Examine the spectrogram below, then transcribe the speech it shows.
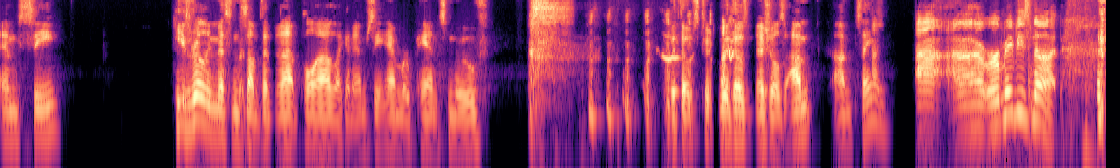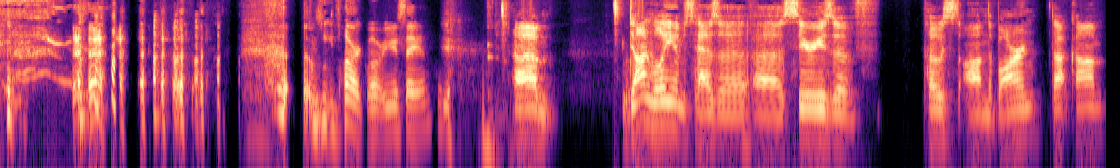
MC. He's really missing something and not pulling out like an MC Hammer pants move with those two, with those initials. I'm I'm saying. Uh, uh, or maybe he's not. Mark, what were you saying? Um, Don Williams has a, a series of posts on thebarn.com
